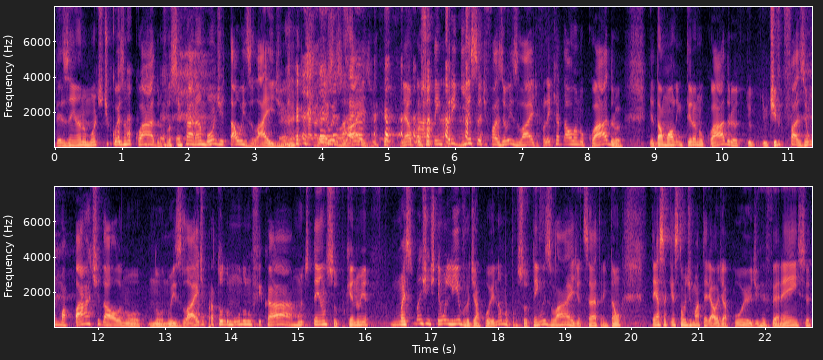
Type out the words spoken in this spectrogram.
desenhando um monte de coisa no quadro. Falou assim: caramba, onde está o slide? Né? Cadê o slide? né? O professor tem preguiça de fazer o slide. Eu falei que ia dar aula no quadro, ia dar uma aula inteira no quadro. Eu, eu, eu tive que fazer uma parte da aula no, no, no slide para todo mundo não ficar muito tenso, porque não ia mas, mas a gente tem um livro de apoio. Não, meu professor, tem um slide, etc. Então, tem essa questão de material de apoio, de referência.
